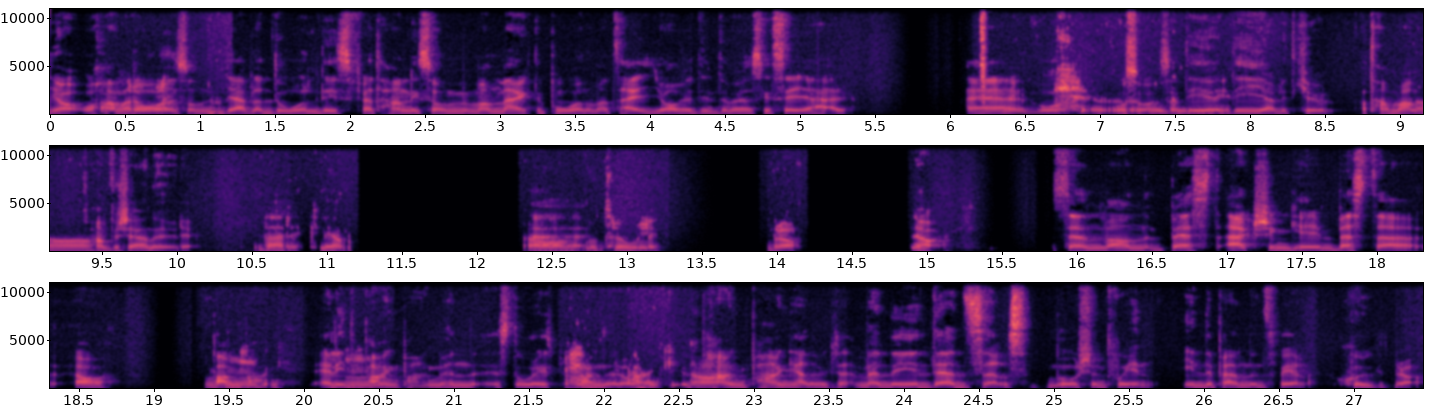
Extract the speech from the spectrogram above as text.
Ja, och han var en sån jävla doldis för att han liksom, man märkte på honom att så här, jag vet inte vad jag ska säga här. Eh, och, och så så det, är, det är jävligt kul att han vann. Ja. Han förtjänar ju det. Verkligen. Ja, Eh. otroligt. Bra. Ja. Sen vann Best Action Game, bästa, ja, pang-pang. Eller inte Mm. pang-pang, men stora explosioner Pang-pang, och ja. pang-pang hade man kunnat Men det är Dead Cells, Motion Twin, independent-spel. Sjukt bra.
